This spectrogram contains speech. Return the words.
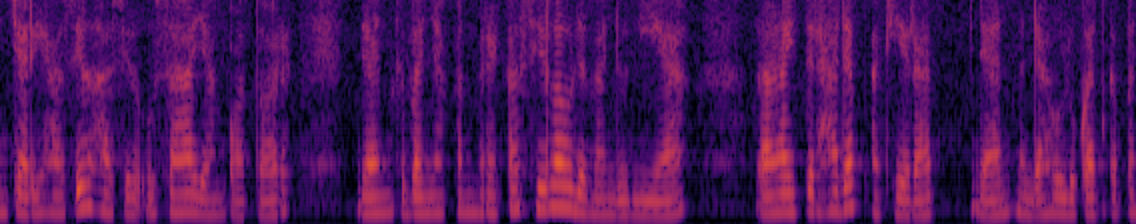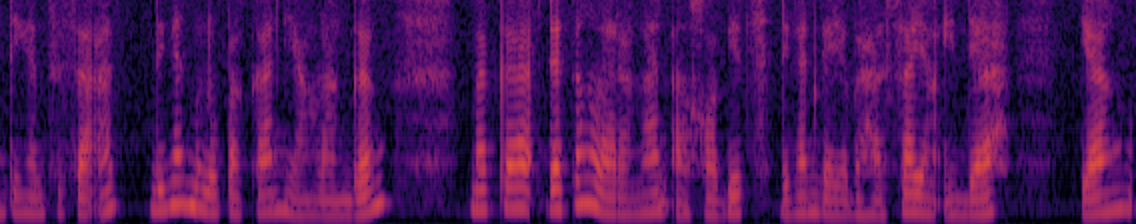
mencari hasil-hasil usaha yang kotor, dan kebanyakan mereka silau dengan dunia, lalai terhadap akhirat, dan mendahulukan kepentingan sesaat dengan melupakan yang langgeng, maka datang larangan Al-Khabits dengan gaya bahasa yang indah yang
